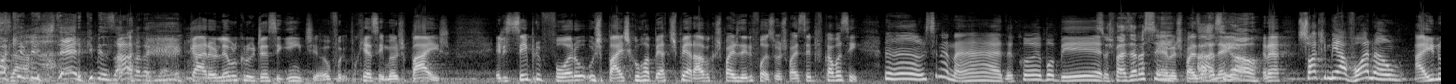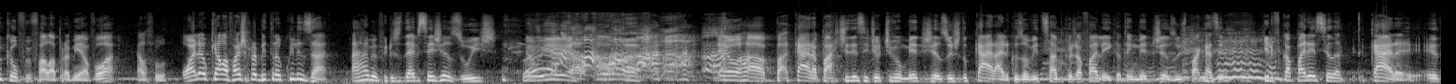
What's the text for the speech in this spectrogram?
Olha que que mistério, que bizarro, né, cara? Cara, eu lembro que no dia seguinte, eu fui. Porque assim, meus pais. Eles sempre foram os pais que o Roberto esperava que os pais dele fossem. Meus pais sempre ficavam assim: Não, isso não é nada, é bobeira. Seus pais eram assim. É, meus pais Ah, eram assim. legal. Né? Só que minha avó não. Aí no que eu fui falar pra minha avó, ela falou: Olha o que ela faz pra me tranquilizar. Ah, meu filho, isso deve ser Jesus. Eu ia. eu, rapaz. Cara, a partir desse dia eu tive um medo de Jesus do caralho, que os ouvintes sabem que eu já falei, que eu tenho medo de Jesus pra cacete. Que ele fica aparecendo. Cara, eu-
